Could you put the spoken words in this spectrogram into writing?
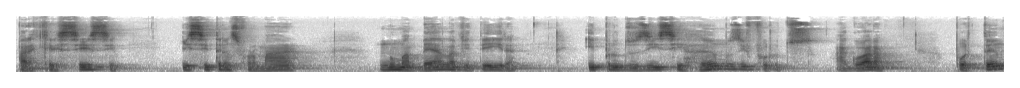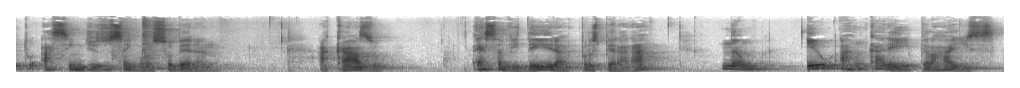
para crescesse e se transformar numa bela videira e produzisse ramos e frutos. Agora, portanto, assim diz o Senhor soberano: Acaso essa videira prosperará? Não, eu arrancarei pela raiz,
